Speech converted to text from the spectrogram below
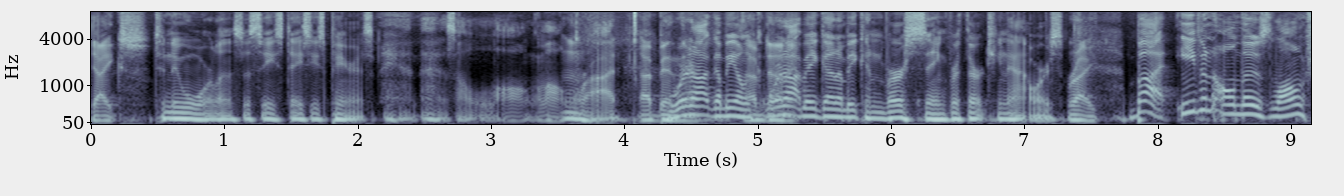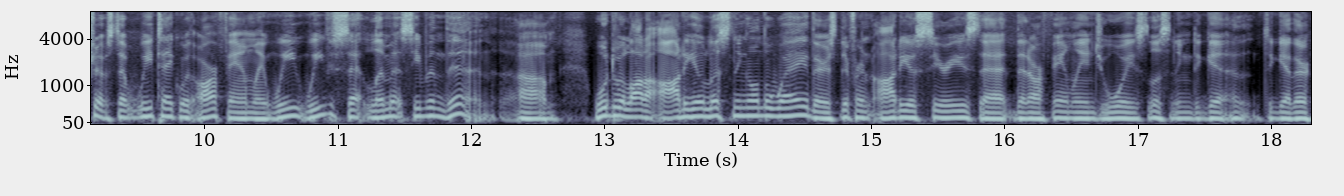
Yikes! to New Orleans to see Stacy's parents. Man, that is a long, long ride. Mm. I've been We're there. not going to be on. We're not it. to be conversing for 13 hours. Right. But even on those long trips that we take with our family, we we've set limits even then. Um, we'll do a lot of audio listening on the way. There's different audio series that that our family enjoys listening to get together.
